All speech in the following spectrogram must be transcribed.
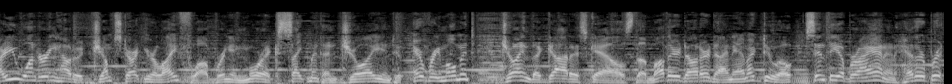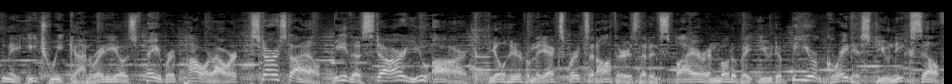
Are you wondering how to jumpstart your life while bringing more excitement and joy into every moment? Join the Goddess Gals, the mother daughter dynamic duo, Cynthia Brian and Heather Brittany, each week on radio's favorite power hour, Star Style Be the Star You Are. You'll hear from the experts and authors that inspire and motivate you to be your greatest unique self.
